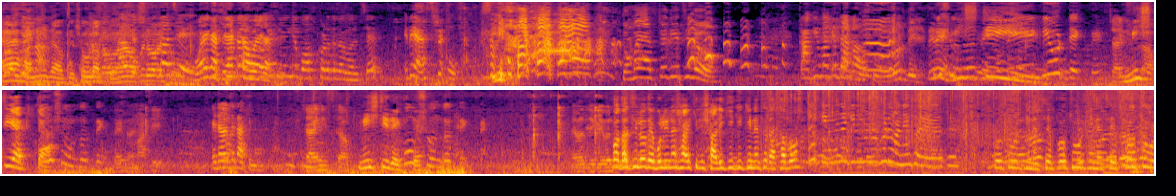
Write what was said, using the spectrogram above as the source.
হ্যাঁ হ্যাঁ নিয়ে যাও ওকে সৌরভকে হয়ে গেছে একটা হয়ে গেছে। নিয়ে বধ করে দেবে বলছে। এটা অ্যাস্ট্রে ও। তোমায় অ্যাস্ট্রে দিয়েছিল? কাকিমাকে দেখাও। সুন্দর দেখতে। রে মিষ্টি। কিউট দেখতে। মিষ্টি একটা। খুব সুন্দর দেখতে। এটা হচ্ছে কাকিমা। চাইনিজ কাপ মিষ্টি খুব সুন্দর দেখতে। কথা ছিল দেবলিনা শাড়ি শাড়ি কি কি কিনেছে দেখাবো? প্রচুর কিনেছে প্রচুর কিনেছে প্রচুর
